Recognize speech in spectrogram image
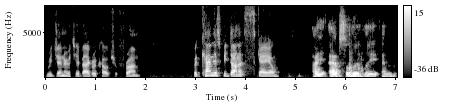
regenerative agriculture front. But can this be done at scale? I absolutely am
